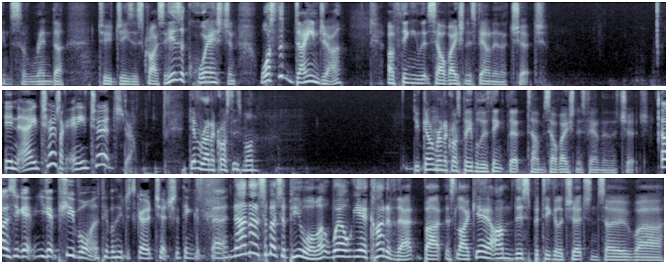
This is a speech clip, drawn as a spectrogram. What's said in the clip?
in surrender to Jesus Christ. So here's a question. What's the danger of thinking that salvation is found in a church? In a church, like any church. Yeah. Do you ever run across this, Mon? You can run across people who think that um, salvation is found in the church. Oh, so you get you get pew warmers, people who just go to church to think uh, No, not so much a pew warmer. Well, yeah, kind of that, but it's like, yeah, I'm this particular church, and so uh, I,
